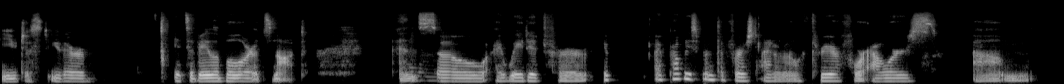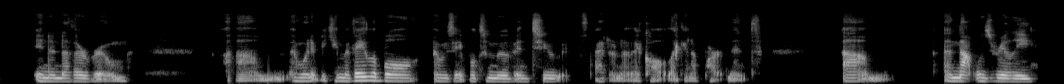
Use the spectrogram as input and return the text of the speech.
You just either it's available or it's not. And so I waited for, I probably spent the first, I don't know, three or four hours um, in another room. Um, and when it became available, I was able to move into, I don't know, they call it like an apartment. Um, and that was really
